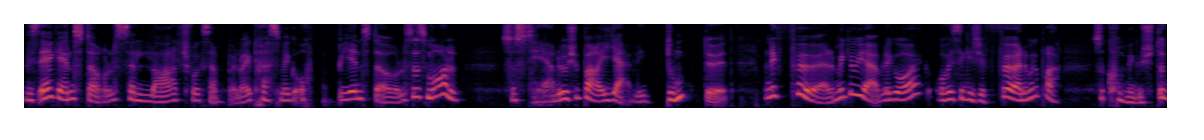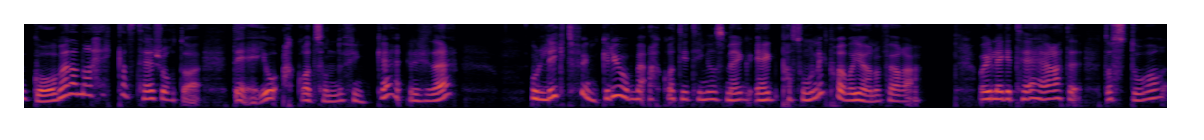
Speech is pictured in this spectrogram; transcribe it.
hvis jeg er en størrelse large, for eksempel, og jeg presser meg opp i en størrelsesmål, så ser det jo ikke bare jævlig dumt ut, men jeg føler meg jo jævlig òg, og hvis jeg ikke føler meg bra, så kommer jeg jo ikke til å gå med den der hekkans T-skjorta. Det er jo akkurat sånn det funker, er det ikke det? Og likt funker det jo med akkurat de tingene som jeg, jeg personlig prøver å gjennomføre. Og jeg legger til her at det, det står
